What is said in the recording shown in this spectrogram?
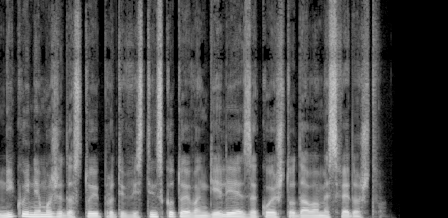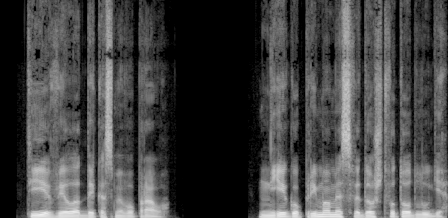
никој не може да стои против вистинското евангелие за кое што даваме сведоштво. Тие велат дека сме во право. Ние го примаме сведоштвото од луѓе.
